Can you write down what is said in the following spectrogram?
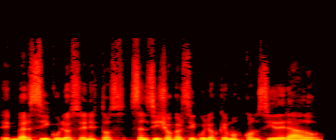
eh, versículos, en estos sencillos versículos que hemos considerado,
